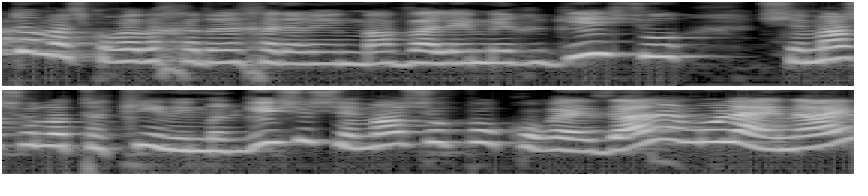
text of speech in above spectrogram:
ידעו מה שקורה בחדרי חדרים, אבל הם הרגישו שמשהו לא תקין, הם הרגישו שמשהו פה קורה. זה היה להם מול העיניים,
